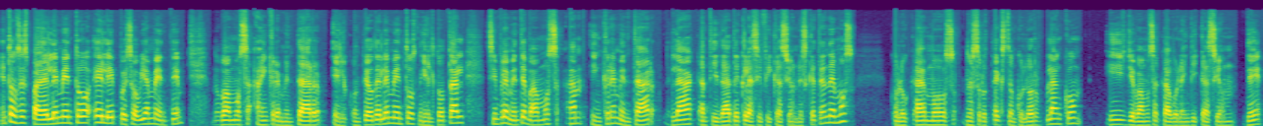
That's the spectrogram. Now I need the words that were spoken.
Entonces, para elemento L, pues obviamente no vamos a incrementar el conteo de elementos ni el total, simplemente vamos a incrementar la cantidad de clasificaciones que tenemos colocamos nuestro texto en color blanco y llevamos a cabo la indicación de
